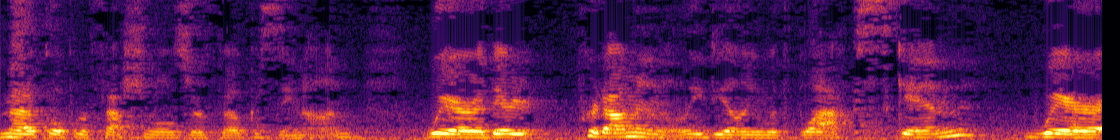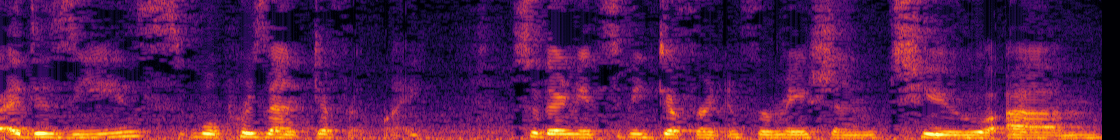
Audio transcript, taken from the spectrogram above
medical professionals are focusing on, where they're predominantly dealing with black skin, where a disease will present differently. So there needs to be different information to um,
